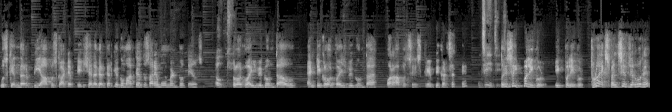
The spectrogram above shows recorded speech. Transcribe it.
उसके अंदर भी आप उसका अडेप्टेशन अगर करके घुमाते हैं तो सारे मूवमेंट होते हैं उसमें। ओके क्लॉकवाइज भी घूमता है वो एंटी क्लॉकवाइज भी घूमता है और आप उससे स्क्रेप भी कर सकते हैं। जी जी। तो इससे इक्वली गुड इक्वली गुड थोड़ा एक्सपेंसिव ज़रूर है।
